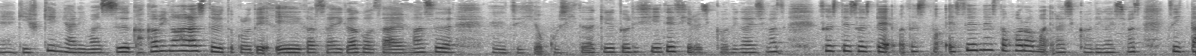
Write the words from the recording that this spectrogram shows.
え、岐阜県にあります各務原市というところで映画祭がございます、えー、ぜひお越しいただけると嬉しいです。よろしくお願いします。そして、そして、私の SNS のフォローもよろしくお願いします。Twitter、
